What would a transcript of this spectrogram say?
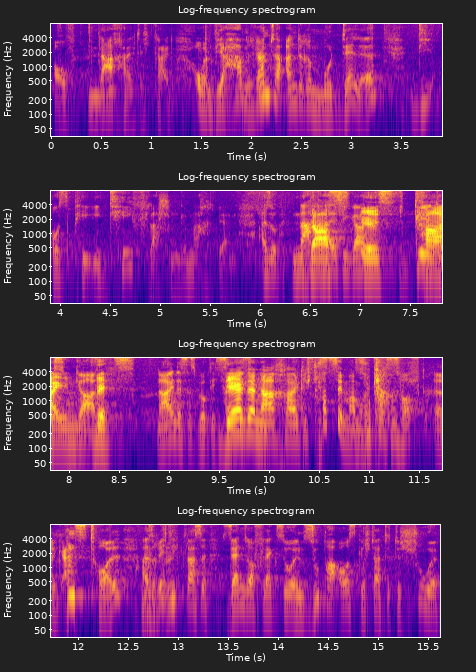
auf Nachhaltigkeit. Und wir haben unter anderem Modelle, die aus PET-Flaschen gemacht werden. Also nachhaltiger das ist kein Witz. Nein, das ist wirklich sehr, sehr nachhaltig. Trotzdem amerikanisch. Super soft, äh, ganz toll. Also mhm. richtig klasse. Sensorflexsohlen, super ausgestattete Schuhe.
